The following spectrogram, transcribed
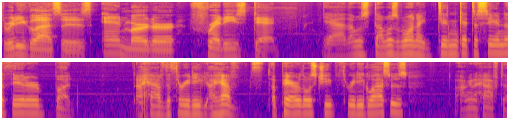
3D glasses, and murder. Freddy's dead. Yeah, that was that was one I didn't get to see in the theater, but I have the 3D. I have a pair of those cheap 3D glasses. I'm gonna have to.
